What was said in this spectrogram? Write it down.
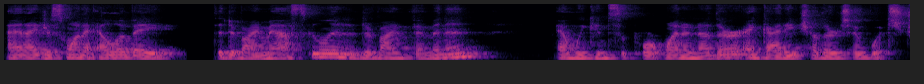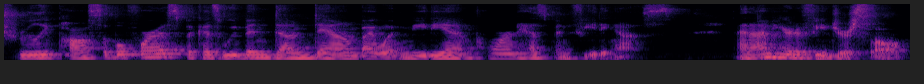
And I just want to elevate the divine masculine and divine feminine. And we can support one another and guide each other to what's truly possible for us because we've been dumbed down by what media and porn has been feeding us. And I'm here to feed your soul.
